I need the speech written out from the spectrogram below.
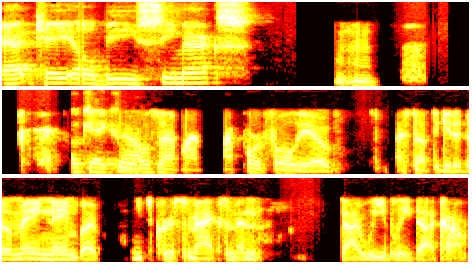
At KLBCmax? Mm-hmm. Okay, cool. And I also have my, my portfolio I still have to get a domain name, but it's chrismaximin.weebly.com.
